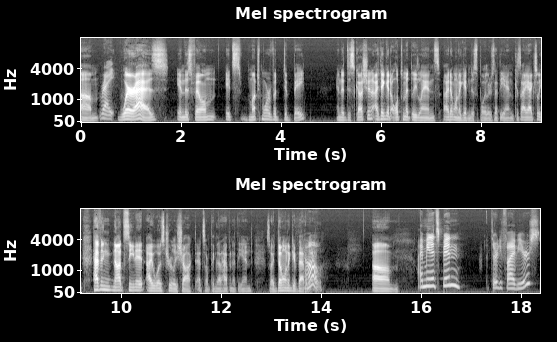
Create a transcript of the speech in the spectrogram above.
Um Right. Whereas in this film, it's much more of a debate and a discussion. I think it ultimately lands. I don't want to get into spoilers at the end because I actually, having not seen it, I was truly shocked at something that happened at the end. So I don't want to give that Oh, away. Um, I mean, it's been 35 years.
